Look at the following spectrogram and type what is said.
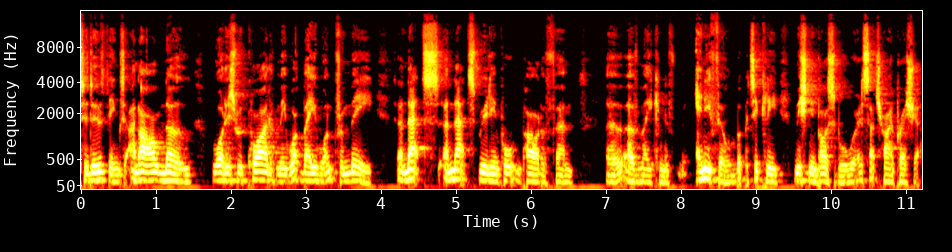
to do things, and I'll know what is required of me, what they want from me, and that's and that's really important part of um, uh, of making any film, but particularly Mission Impossible, where it's such high pressure.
